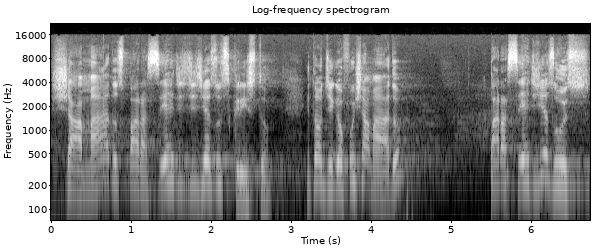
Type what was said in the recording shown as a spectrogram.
chamados para ser de Jesus Cristo. Então diga, eu fui chamado para ser de Jesus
